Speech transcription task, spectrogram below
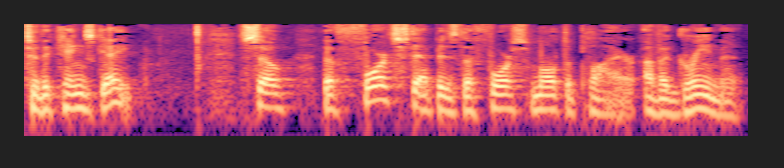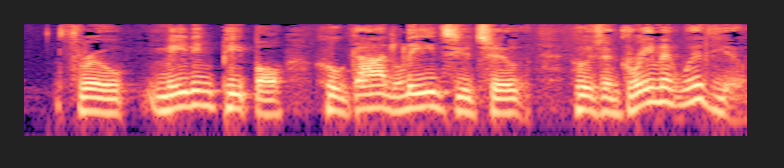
to the king's gate. So the fourth step is the force multiplier of agreement through meeting people who God leads you to whose agreement with you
